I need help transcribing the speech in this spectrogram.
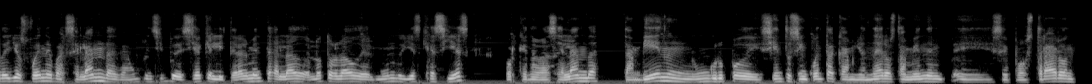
de ellos fue Nueva Zelanda. A un principio decía que literalmente al, lado, al otro lado del mundo, y es que así es, porque Nueva Zelanda también un grupo de 150 camioneros también eh, se postraron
